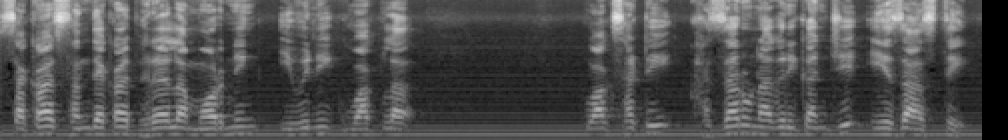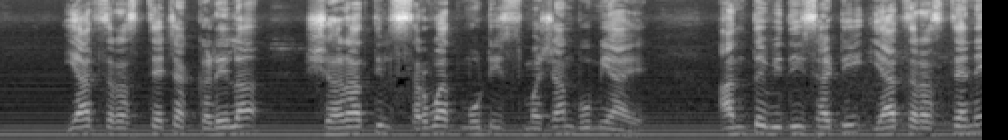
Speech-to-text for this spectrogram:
सकाळ संध्याकाळ फिरायला मॉर्निंग इव्हिनिंग वॉकला वॉकसाठी हजारो नागरिकांची एजा असते. याच रस्त्याच्या कडेला शहरातील सर्वात मोठी स्मशानभूमी आहे. अंत्यविधीसाठी याच रस्त्याने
